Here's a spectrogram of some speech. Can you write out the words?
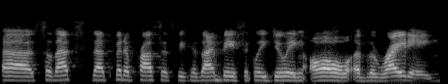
Uh, so that's that's been a process because I'm basically doing all of the writing.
